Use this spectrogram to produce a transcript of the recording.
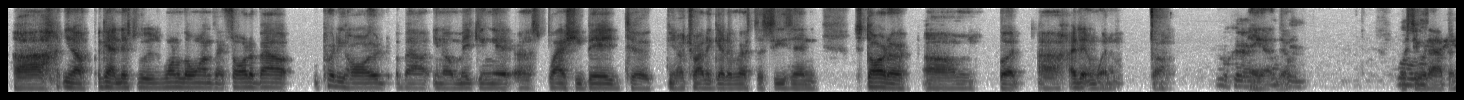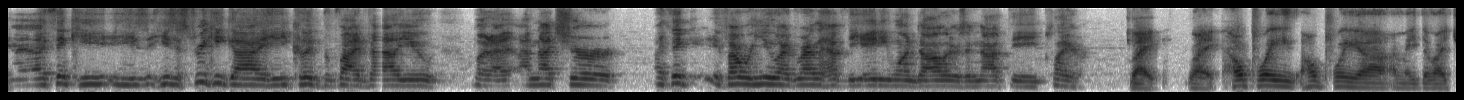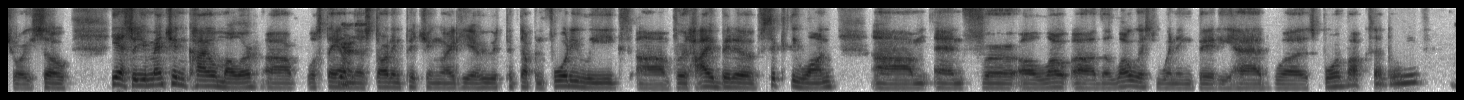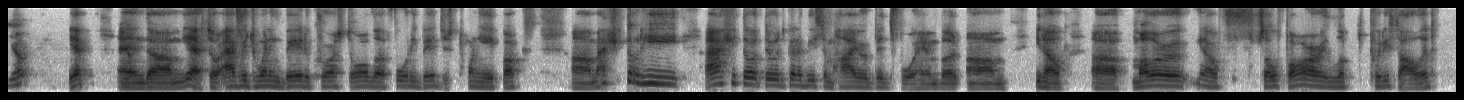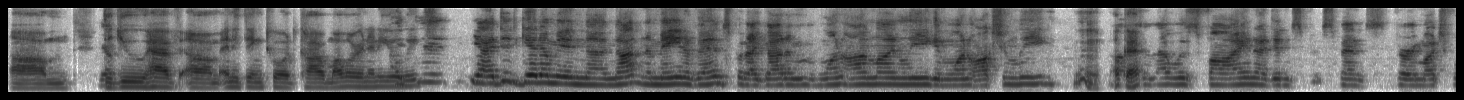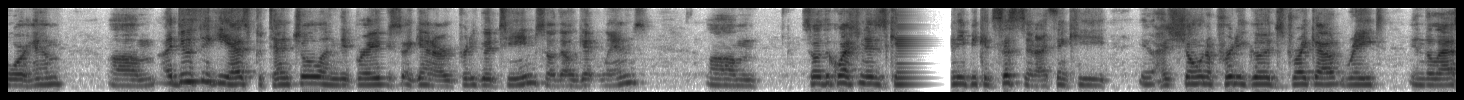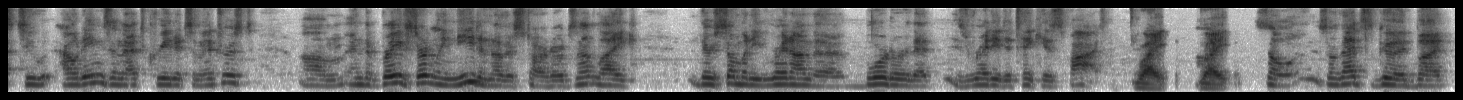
uh, you know, again, this was one of the ones I thought about pretty hard about, you know, making it a splashy bid to, you know, try to get a rest of the season starter. Um, but uh, I didn't win him. So Okay. Yeah, okay. We'll see what happens. I think he he's he's a streaky guy. He could provide value, but I, I'm not sure. I think if I were you, I'd rather have the eighty-one dollars and not the player. Right, right. Hopefully, hopefully, uh, I made the right choice. So, yeah. So you mentioned Kyle Muller. Uh, we'll stay on the starting pitching right here. He was picked up in 40 leagues um, for a high bid of 61, um, and for a low, uh, the lowest winning bid he had was four bucks, I believe. Yep. Yep. And um, yeah, so average winning bid across all the 40 bids is 28 bucks. Um, I actually thought he, I actually thought there was going to be some higher bids for him, but um, you know, uh, Muller, you know, so far he looked pretty solid. Um, Yep. Did you have um, anything toward Kyle Muller in any of I your leagues? did- yeah, I did get him in uh, not in the main events, but I got him one online league and one auction league. Hmm, Uh, okay. so that was fine. I didn't sp- spend very much for him. Um, I do think he has potential, and the Braves again are a pretty good team, so they'll get wins. Um, so the question is, can he be consistent? I think he you know, has shown a pretty good strikeout rate in the last two outings, and that's created some interest. Um, and the Braves certainly need another starter. It's not like there's somebody right on the border that is ready to take his spot. Right, right. So, so that's good, but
